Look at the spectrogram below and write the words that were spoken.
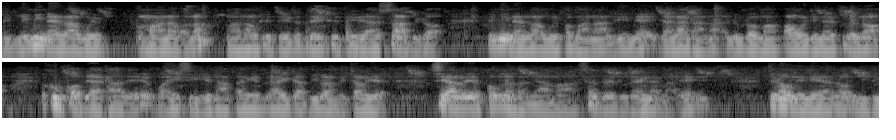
ဒီမိမိနိုင်ငံဝင်ပမာဏပေါ့နော်9000ဖြစ်သေးတဲ့သိန်းဖြစ်သေးတာစပြီးတော့မိမိနိုင်ငံဝင်ပမာဏလေးနဲ့ဉာဏဌာနအလူတော်မှာပါဝင်ခြင်းနဲ့ဆိုတော့အခုဖော်ပြထားတဲ့ YC ရနာပိုင်းကပရိုက်တာပြီးပါမယ်ကျောင်းရဲ့ဆရာတော်ရဲ့ဖုန်းနံပါတ်များမှာဆက်သွယ်လူတိုင်းနိုင်ပါတယ်ကျွန်တော်အနေနဲ့ကတော့ညီတူ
